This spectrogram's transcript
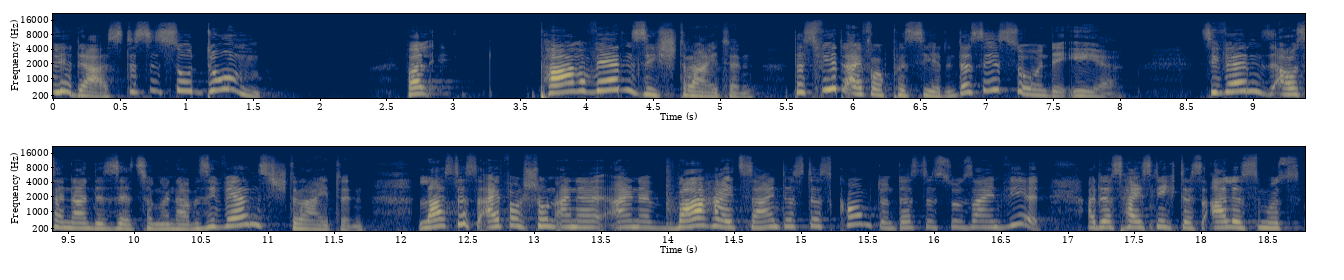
wir das? Das ist so dumm. Weil Paare werden sich streiten. Das wird einfach passieren. Das ist so in der Ehe. Sie werden Auseinandersetzungen haben, sie werden streiten. Lasst es einfach schon eine, eine Wahrheit sein, dass das kommt und dass das so sein wird. Aber das heißt nicht, dass alles muss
